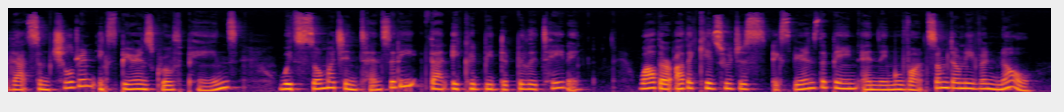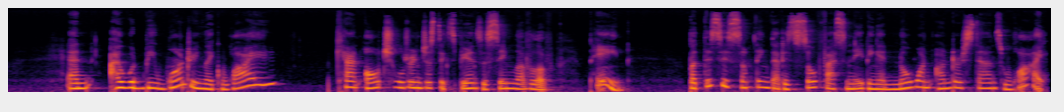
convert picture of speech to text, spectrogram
that some children experience growth pains with so much intensity that it could be debilitating. While there are other kids who just experience the pain and they move on. Some don't even know. And I would be wondering like why can't all children just experience the same level of pain? But this is something that is so fascinating and no one understands why.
